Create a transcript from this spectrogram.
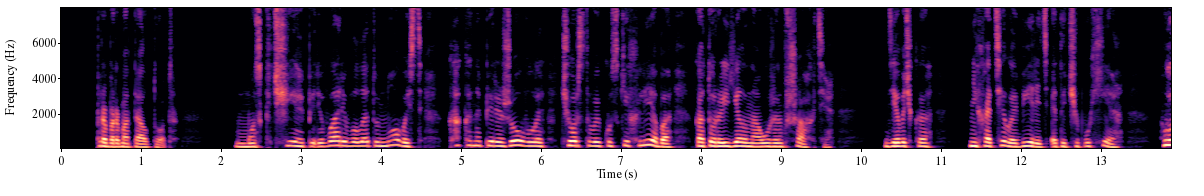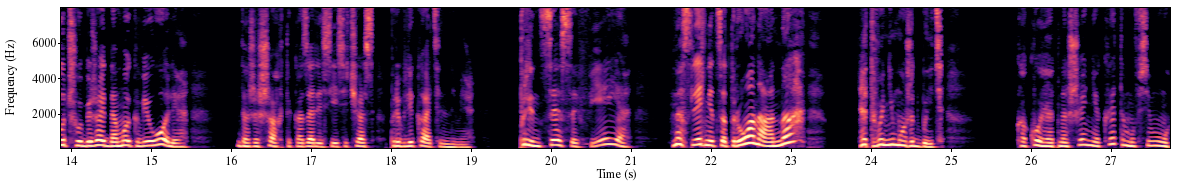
— пробормотал тот. Мозг Чия переваривал эту новость, как она пережевывала черствые куски хлеба, которые ела на ужин в шахте. Девочка не хотела верить этой чепухе. Лучше убежать домой к Виоле. Даже шахты казались ей сейчас привлекательными. Принцесса-фея? Наследница трона? Она? Этого не может быть. Какое отношение к этому всему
